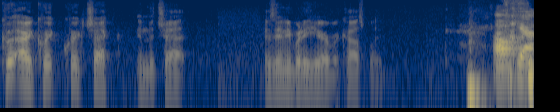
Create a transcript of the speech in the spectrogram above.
Quick, all right, quick, quick check in the chat. Has anybody here ever cosplayed? Uh, yeah,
